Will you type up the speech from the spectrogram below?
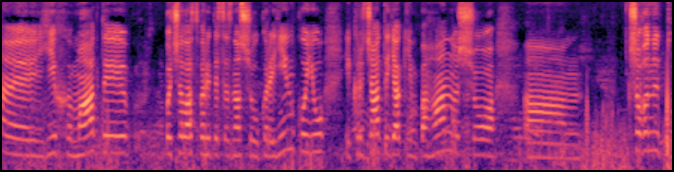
Е, Їх мати почала сваритися з нашою українкою і кричати, як їм погано, що. А, що вони тут.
